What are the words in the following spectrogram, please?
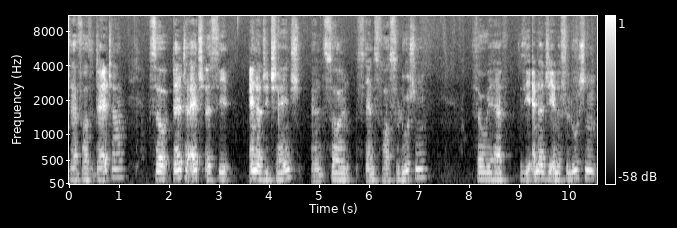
therefore the delta. So delta H is the energy change and SOL stands for solution. So we have the energy in a solution,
